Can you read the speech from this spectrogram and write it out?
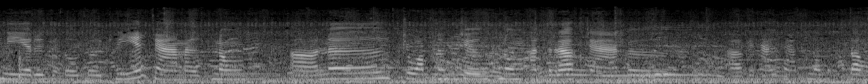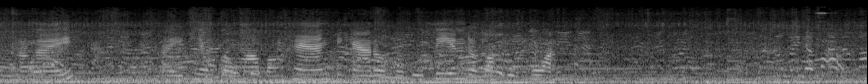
គ្នាឬក៏ដូចដូចគ្នាចានៅក្នុងអឺនៅជាប់នឹងជើងភ្នំអន្តរកចាគឺអឺគេហៅថាភ្នំដងហ្នឹងហើយហើយខ្ញុំក៏មកបង្ហាញពីការរកទទួលទានរបស់ពួកគាត់តែ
